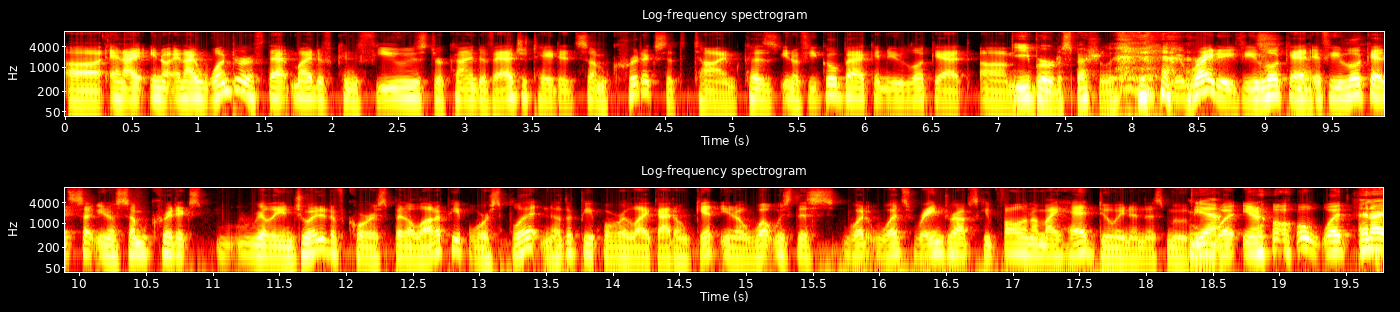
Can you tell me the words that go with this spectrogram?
Uh, and I, you know, and I wonder if that might have confused or kind of agitated some critics at the time, because you know, if you go back and you look at um, Ebert, especially, right? If you look at Yeah. if you look at some, you know, some critics really enjoyed it, of course, but a lot of people were split, and other people were like, I don't get, you know, what was this? What what's raindrops keep falling on my head doing in this movie? Yeah. What you know? What? And I,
